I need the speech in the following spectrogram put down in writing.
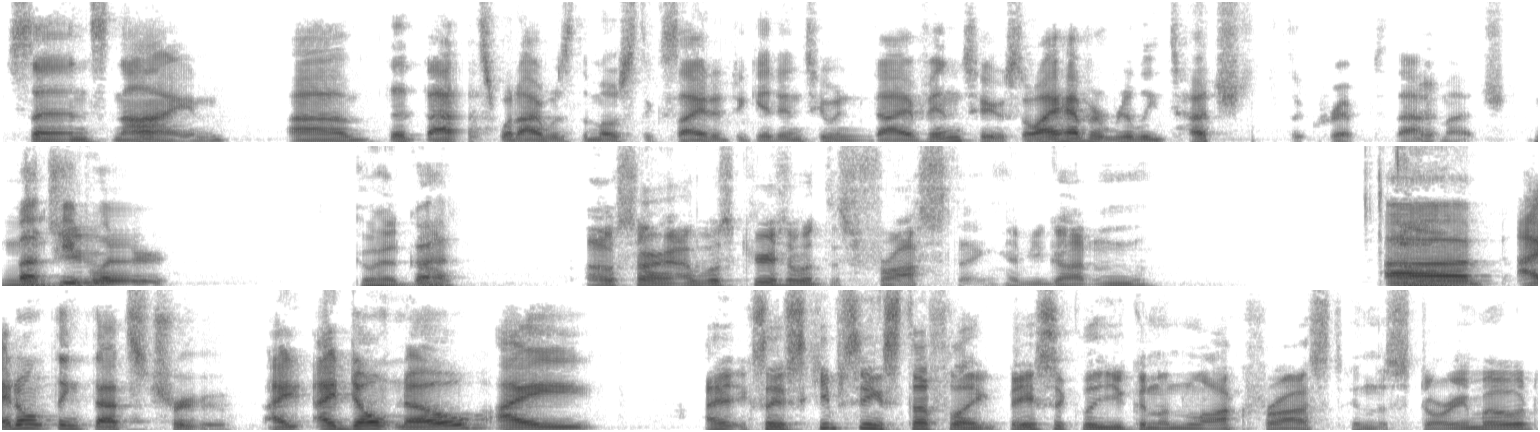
since 9 um, that that's what I was the most excited to get into and dive into. So I haven't really touched the crypt that much. Mm. But Did you- people are Go ahead. go Bill. ahead. Oh, sorry. I was curious about this frost thing. Have you gotten? Uh, I don't think that's true. I I don't know. I I, 'cause I keep seeing stuff like basically you can unlock frost in the story mode,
